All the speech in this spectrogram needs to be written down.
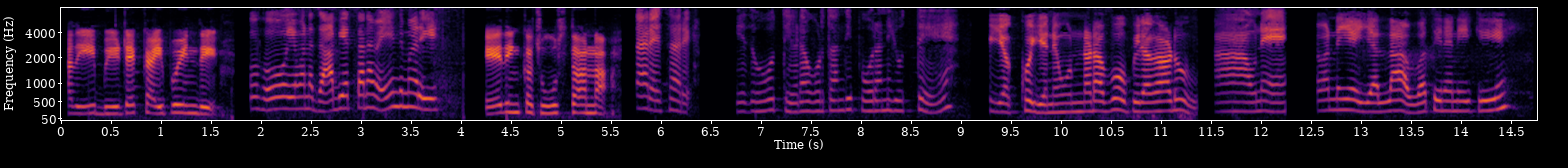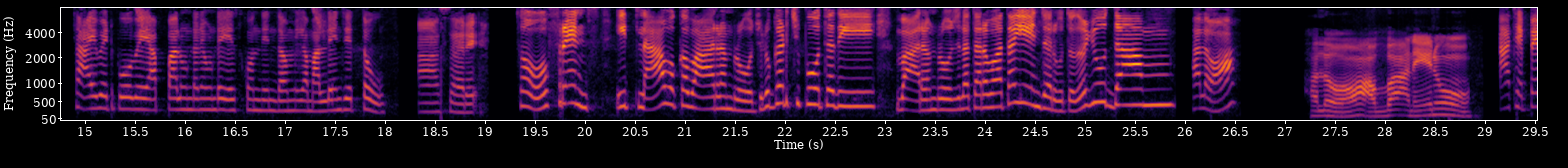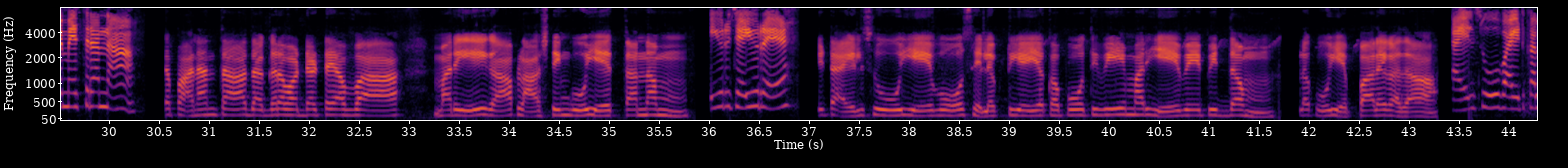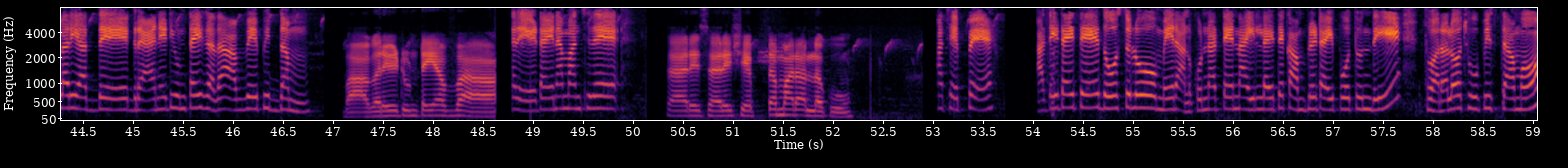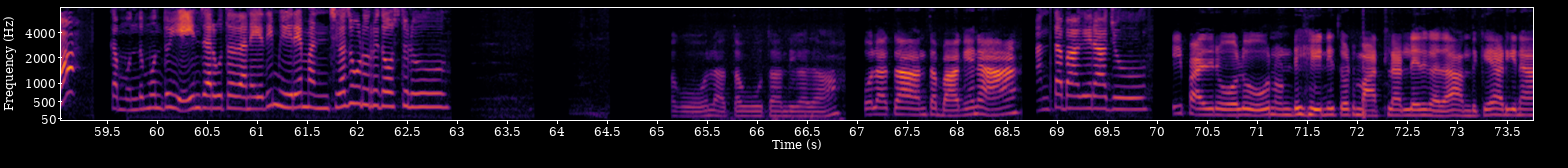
అది బీటెక్ అయిపోయింది. ఓహో ఏమైనా జాబ్ చేస్తానో ఏంది మరి? ఏది ఇంకా చూస్తానా సరే సరే. ఏదో తేడా కొడుతుంది పోరని చూస్తే ఎక్కువనే ఉన్నాడవ్వో పిల్లగాడు? ఆ, అవునే. ఎయ్యల్లా అవ్వ తిననీకి చాయ్ పెట్టుకోవే అప్పాలు ఉండనే ఉండే వేసుకొని తిందాం ఇక మళ్ళీ ఏం చెప్తావు ఆ సరే. సో ఫ్రెండ్స్ ఇట్లా ఒక వారం రోజులు గడిచిపోతది. వారం రోజుల తర్వాత ఏం జరుగుతుందో చూద్దాం. హలో? హలో అవ్వా నేను. ఆ చెప్పే మేస్త్రన్నా పనంతా దగ్గర పడ్డట్టే అవ్వా. మరి ఇక ప్లాస్టింగ్ ఏత్తన్నం. చెయ్యురు చెయ్యురే ఈ టైల్స్ ఏవో సెలెక్ట్ చేయకపోతివి మరి ఏ వేపిద్దాం వాళ్ళకు చెప్పాలే కదా. టైల్స్ వైట్ కలర్ అద్దే గ్రానైట్ ఉంటాయి కదా అవి వేపిద్దాం బాగా రేటు ఉంటాయి అవ్వా. అరే లేట్ అయినా మంచిదే. సరే సరే చెప్తా మరి వాళ్ళకు. చెప్పే. అటు అయితే దోస్తులు మీరు అనుకున్నట్టే నా ఇల్లు అయితే కంప్లీట్ అయిపోతుంది. త్వరలో చూపిస్తాము. ఇక ముందు ముందు ఏం జరుగుతుంది అనేది మీరే మంచిగా చూడుర్రి దోస్తులు. ఓ లత ఊతాంది కదా. ఓ లత అంత బాగేనా? అంత బాగే రాజు. ఈ పది రోజులు నుండి నీతోటి మాట్లాడలేదు కదా అందుకే అడిగినా.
